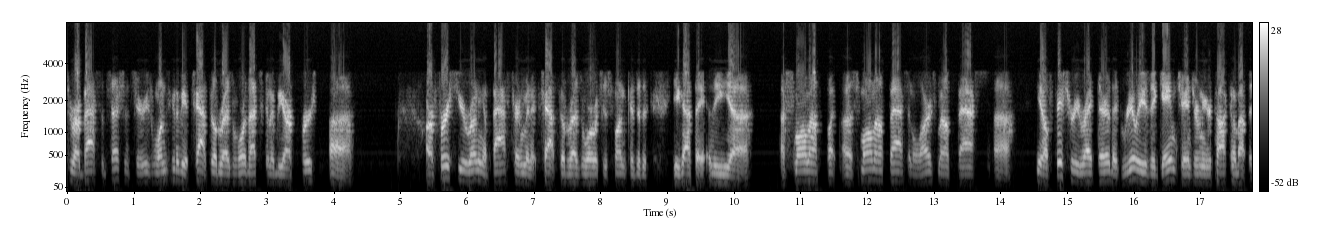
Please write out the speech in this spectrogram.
through our bass obsession series. One's going to be at Chatfield Reservoir. That's going to be our first uh, our first year running a bass tournament at Chatfield Reservoir, which is fun because you got the the uh, a smallmouth a smallmouth bass and a largemouth bass. Uh, you know, fishery right there that really is a game changer when you're talking about the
